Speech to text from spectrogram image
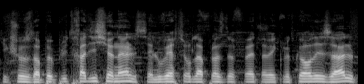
quelque chose d'un peu plus traditionnel, c'est l'ouverture de la place de fête avec le corps des Alpes.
